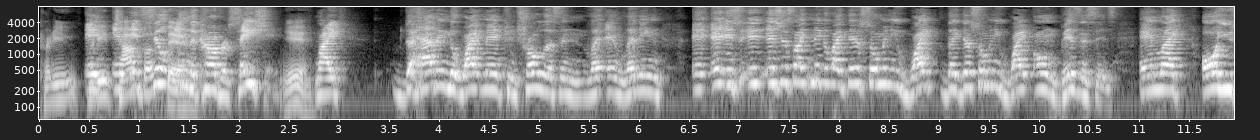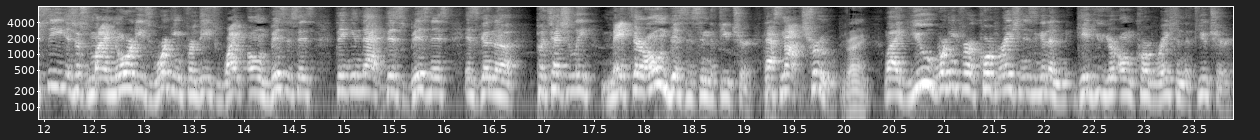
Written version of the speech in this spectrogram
pretty pretty it, it- it's still there. in the conversation. Yeah. Like the having the white man control us and let and letting it, it's it, it's just like nigga, like there's so many white like there's so many white owned businesses, and like all you see is just minorities working for these white owned businesses, thinking that this business is gonna potentially make their own business in the future. That's not true. Right. Like you working for a corporation isn't gonna give you your own corporation in the future.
